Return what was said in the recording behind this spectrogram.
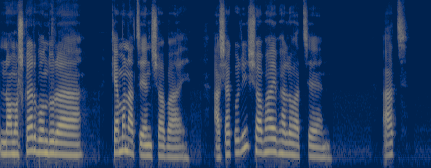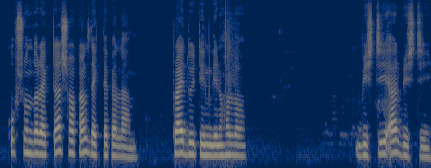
নমস্কার বন্ধুরা। কেমন আছেন সবাই? আশা করি সবাই ভালো আছেন। আজ খুব সুন্দর একটা সকাল দেখতে পেলাম। প্রায় দুই তিন দিন হলো। বৃষ্টি আর বৃষ্টি।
